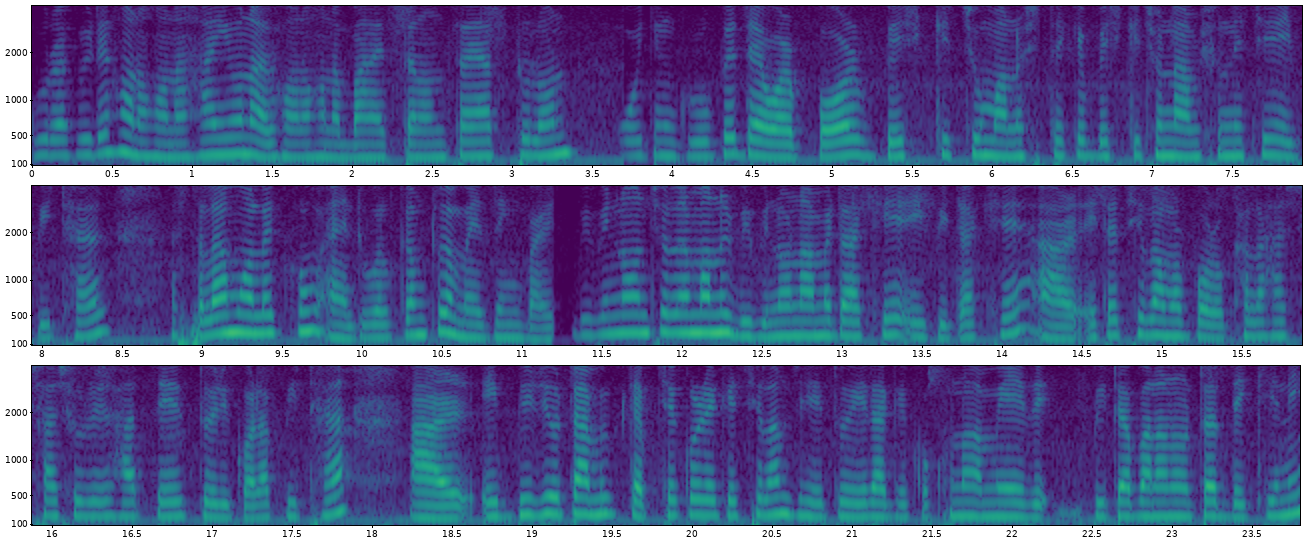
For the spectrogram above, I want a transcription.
ঘুরা ফিরে হন হনা হাইয়ন আর হন হনা বানাইতারন। চায়াত তুলন। ওই দিন গ্রুপে দেওয়ার পর বেশ কিছু মানুষ থেকে বেশ কিছু নাম শুনেছি এই পিঠার। আসসালামু আলাইকুম and welcome to amazing bite বিভিন্ন অঞ্চলের মানুষ বিভিন্ন নামে ডাকে, এই পিঠাকে আর এটা ছিল আমার বড় খালা শাশুড়ির হাতের তৈরি করা পিঠা। আর এই ভিডিওটা আমি ক্যাপচার করে রেখেছিলাম, যেহেতু এর আগে কখনো আমি পিঠা বানানোটা দেখিনি।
